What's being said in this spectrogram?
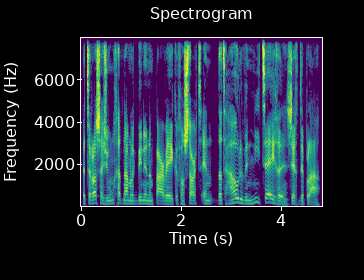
Het terrasseizoen gaat namelijk binnen een paar weken van start en dat houden we niet tegen, zegt De Pla.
